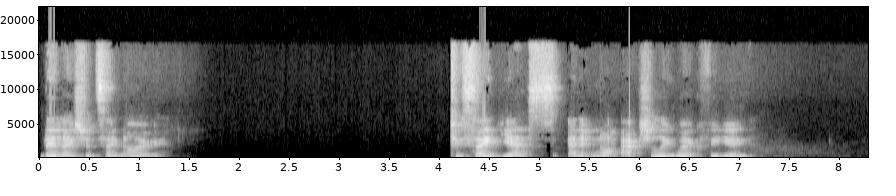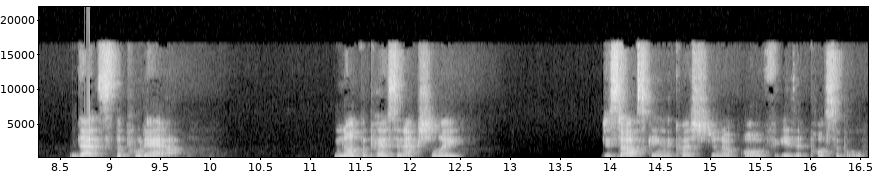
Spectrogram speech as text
then they should say no. To say yes and it not actually work for you, that's the put out not the person actually just asking the question of, is it possible?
